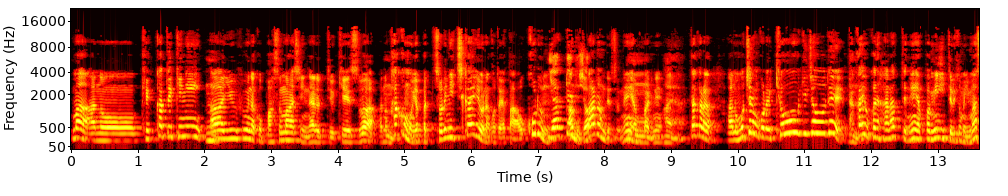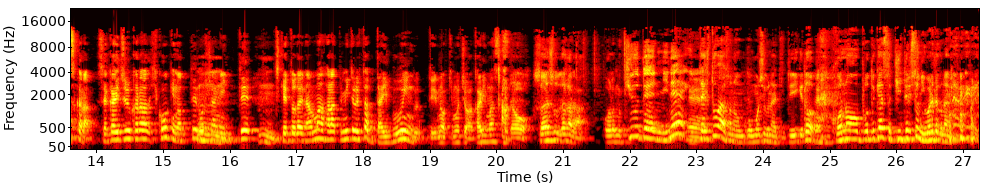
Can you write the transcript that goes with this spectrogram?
まあ、あの、結果的にう、んああいう風な、こう、パス回しになるっていうケースは、あの、うん過去もやっぱ、それに近いようなことはやっぱ起こるんやってんでしょ？ああるんですよね、やっぱりね。うんはいはい。だから、あの、もちろんこれ、競技場で高いお金払ってね、やっぱ見に行ってる人もいますから、世界中から飛行機乗ってロシアに行って、うんうんチケット代何万払って見てる人は大ブーイングっていうのは気持ちはわかりますけど、そりゃそう、だから、俺も9点にね、行った人は、その、面白くないって言っていいけど、このポッドキャスト聞いてる人に言われたくないもん、やっぱり。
